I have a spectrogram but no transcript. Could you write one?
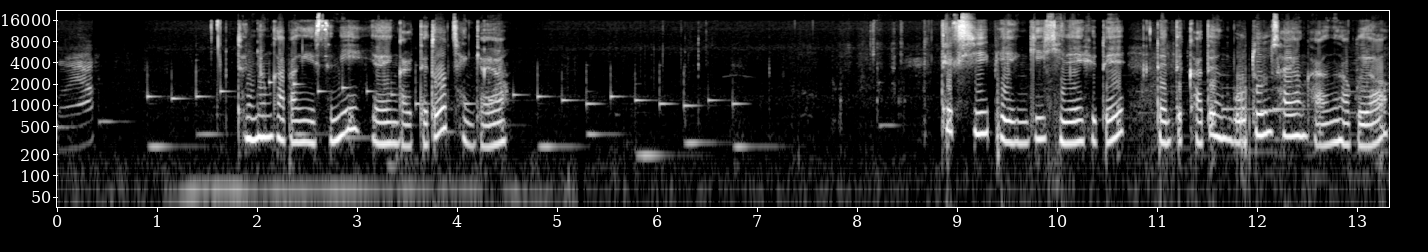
거야? 전용 가방이 있으니 여행 갈 때도 챙겨요. 택시, 비행기, 기내 휴대, 렌트카 등 모두 사용 가능하고요.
